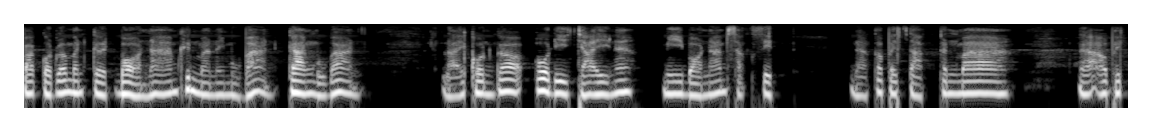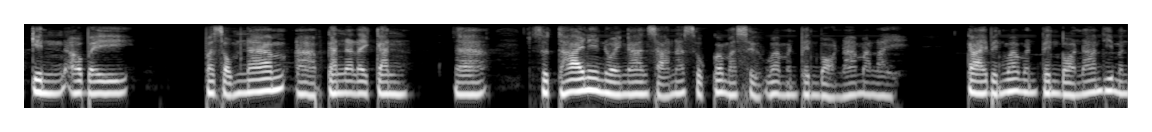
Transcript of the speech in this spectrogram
ปรากฏว่ามันเกิดบ่อน้ำขึ้นมาในหมู่บ้าน กลางหมู่บ้าน หลายคนก็โอ้ดีใจนะมีบ่อน้ำศักดิ์สิทธิ์นะก็ไปตักกันมานะเอาไปกินเอาไปผสมน้ำอาบกันอะไรกันนะสุดท้ายนี่หน่วยงานสาธารณสุขก็มาสืบว่ามันเป็นบ่อน้ำอะไร กลายเป็นว่ามันเป็นบ่อน้ำที่มัน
